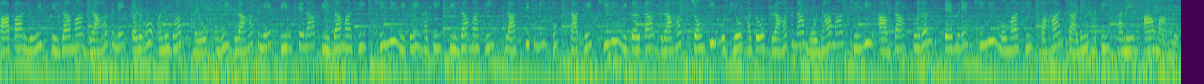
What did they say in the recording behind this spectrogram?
પાપા લુઈસ પિઝામાં ગ્રાહકને કડવો અનુભવ થયો. અહીં ગ્રાહકને પીરસેલા પિઝામાંથી ખીલ્લી નીકળી હતી. પિઝામાંથી પ્લાસ્ટિકની હુક સાથે ખીલી નીકળતા ગ્રાહક ચોંકી ઉઠ્યો હતો. ગ્રાહકના મોઢામાં ખીલ્લી આવતા, તુરંત તેમણે ખીલ્લી મોંમાંથી બહાર કાઢી હતી અને આ મામલે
